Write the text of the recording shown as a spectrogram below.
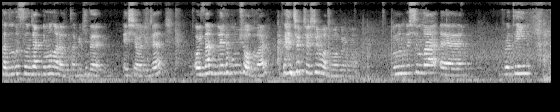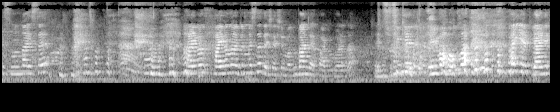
Kadın da sığınacak limon aradı tabii ki de eşi ölünce. O yüzden birbirlerini bulmuş oldular. Ben çok şaşırmadım o duruma. Bunun dışında e, protein kısmında ise hayvan hayvanı öldürmesine de şaşırmadım. Ben de yapardım bu arada. Çünkü Eyvah oklar. hayır yani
